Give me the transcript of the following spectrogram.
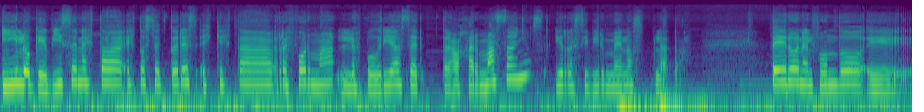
Y lo que dicen estos sectores es que esta reforma les podría hacer trabajar más años y recibir menos plata. Pero en el fondo eh,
